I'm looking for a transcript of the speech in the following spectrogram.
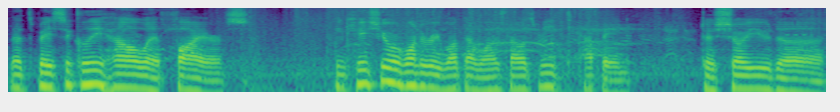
That's basically how it fires. In case you were wondering what that was, that was me tapping to show you the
